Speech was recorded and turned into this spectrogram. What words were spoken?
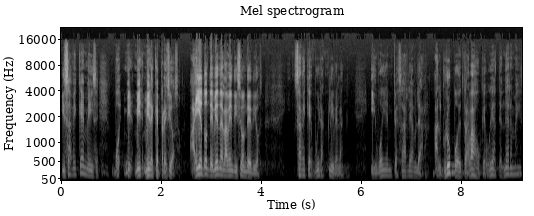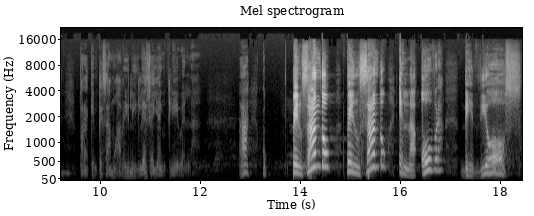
¿Y sabe qué? Me dice, mire, mire, mire qué precioso. Ahí es donde viene la bendición de Dios. ¿Sabe qué? Voy a ir a Cleveland y voy a empezarle a hablar al grupo de trabajo que voy a tener para que empezamos a abrir la iglesia allá en Cleveland. Ah, pensando, pensando en la obra de Dios.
